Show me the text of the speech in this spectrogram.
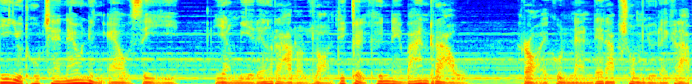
ที่ YouTube Channel 1 LC ยังมีเรื่องราวหลอนๆที่เกิดขึ้นในบ้านเรา รอให้คุณนั้นได้รับชมอยู่นะครับ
